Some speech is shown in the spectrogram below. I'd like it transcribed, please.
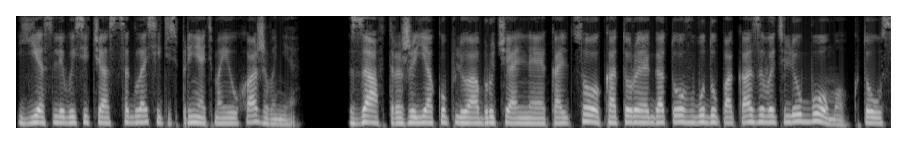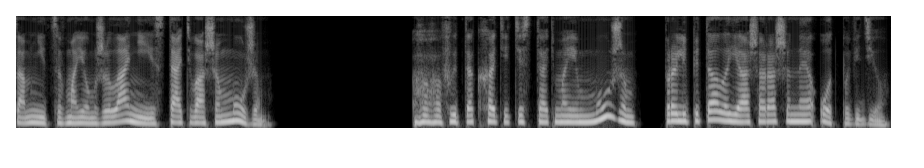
Если вы сейчас согласитесь принять мои ухаживания, Завтра же я куплю обручальное кольцо, которое готов буду показывать любому, кто усомнится в моем желании стать вашим мужем». «А вы так хотите стать моим мужем?» — пролепетала я, ошарашенная отповедью.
